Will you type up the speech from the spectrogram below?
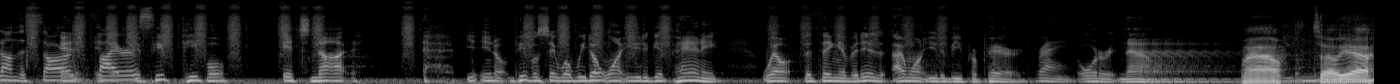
on the SARS if- virus. If, peop- people, it's not, you, you know, people say, well, we don't want you to get panicked. Well, the thing of it is, I want you to be prepared. Right. Order it now. Wow. So yeah,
